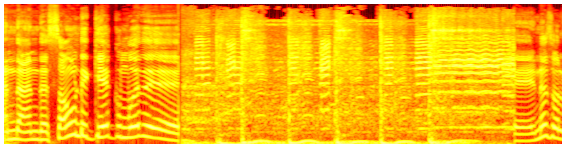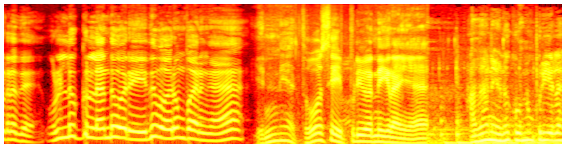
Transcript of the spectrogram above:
அந்த அந்த சவுண்டு கேட்கும்போது என்ன சொல்றது? உள்ளுக்குள்ள இருந்து ஒரு இது வரும் பாருங்க. என்ன தோசை எப்படி வர்ணிக்கிறாங்க? அதானே எனக்கு ஒன்றும் புரியல.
